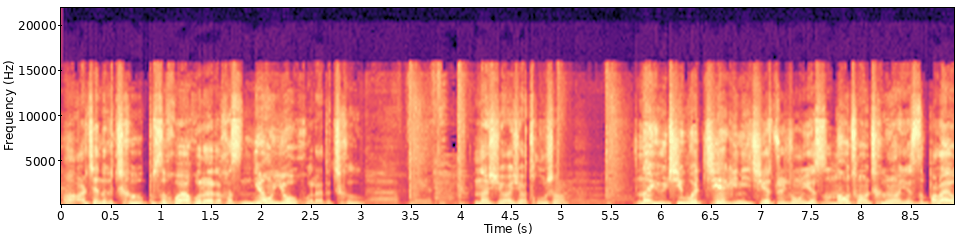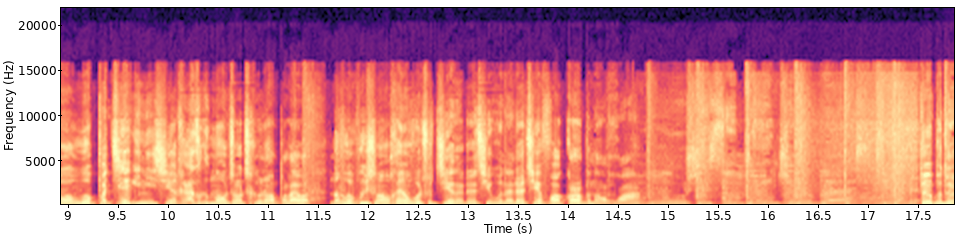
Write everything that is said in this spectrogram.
啊！而且那个仇不是还回来的，还是硬要回来的仇。那想一想图上了，那与其我借给你钱，最终也是闹成仇人，也是不来往；我不借给你钱，还是个闹成仇人不来往。那我为什么还要我出借那点钱？我那点钱放根不能花。对不对？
